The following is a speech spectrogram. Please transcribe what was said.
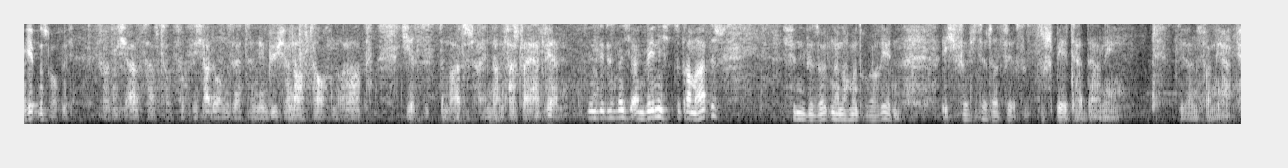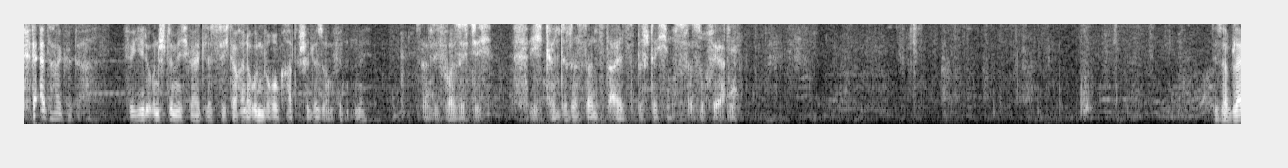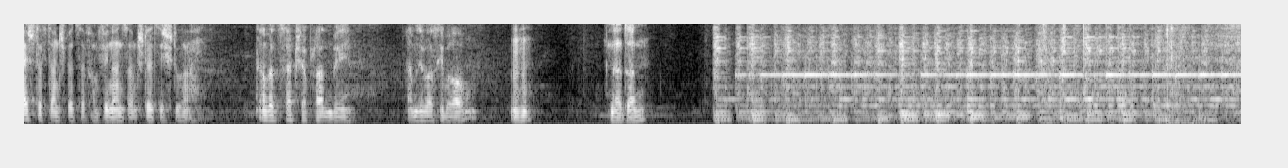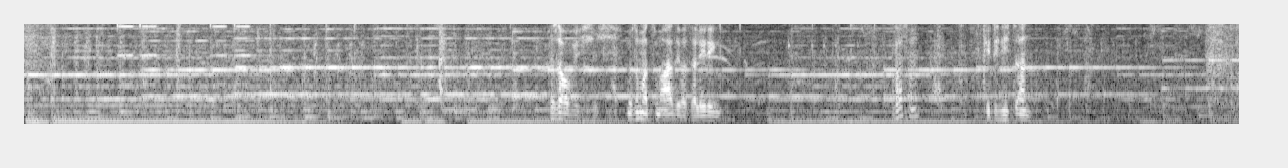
Ergebnis, hoffe ich. Wirklich ernsthaft, ob wirklich alle Umsätze in den Büchern auftauchen oder ob hier systematisch Einnahmen verschleiert werden. Sehen Sie das nicht ein wenig zu dramatisch? Ich finde, wir sollten da noch mal drüber reden. Ich fürchte, dafür ist es zu spät, Herr Berning. Sie hören von mir. Herr Talketer, für jede Unstimmigkeit lässt sich doch eine unbürokratische Lösung finden, nicht? Seien Sie vorsichtig. Ich könnte das sonst als Bestechungsversuch werten. Dieser Bleistiftanspitzer vom Finanzamt stellt sich stur. Dann wird Zeit für Plan B. Haben Sie, was Sie brauchen? Mhm. Na dann. Pass auf, ich, ich muss noch mal zum Asi was erledigen. Was denn? Geht dich nichts an.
